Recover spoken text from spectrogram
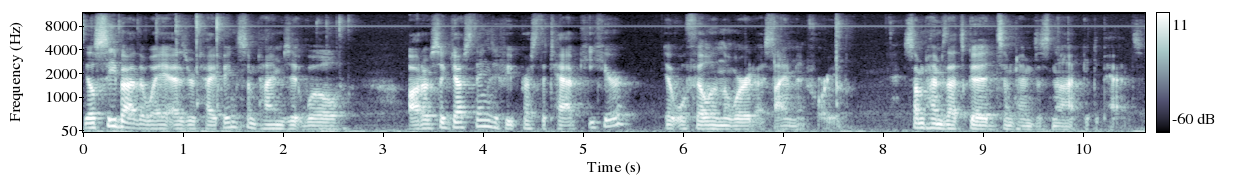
You'll see, by the way, as you're typing, sometimes it will auto-suggest things. If you press the tab key here, it will fill in the word assignment for you. Sometimes that's good, sometimes it's not, it depends.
